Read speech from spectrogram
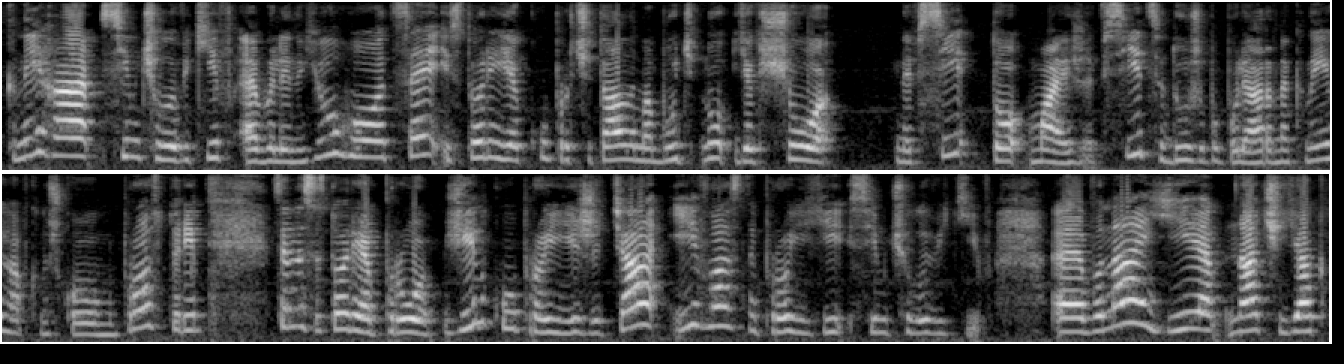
книга Сім чоловіків Евелін Юго. Це історія, яку прочитали, мабуть, ну, якщо не всі, то майже всі. Це дуже популярна книга в книжковому просторі. Це в нас історія про жінку, про її життя і, власне, про її сім чоловіків. Е, вона є, наче як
